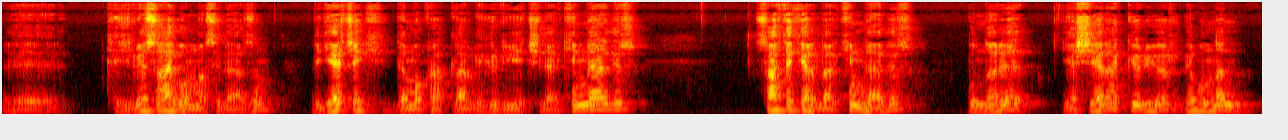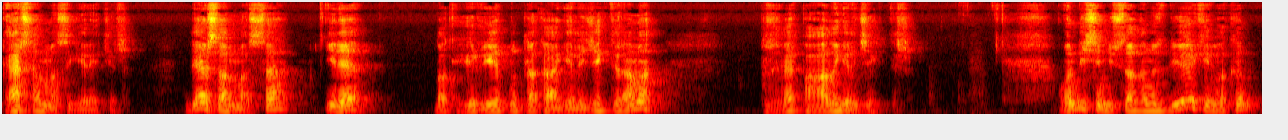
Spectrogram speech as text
e, tecrübe sahibi olması lazım. Ve gerçek demokratlar ve hürriyetçiler kimlerdir? Sahtekarlar kimlerdir? Bunları yaşayarak görüyor ve bundan ders alması gerekir. Ders almazsa yine bak hürriyet mutlaka gelecektir ama bu sefer pahalı gelecektir. Onun için üstadımız diyor ki bakın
